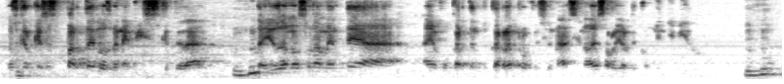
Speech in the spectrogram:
Entonces creo que esa es parte de los beneficios que te da. Te ayuda no solamente a, enfocarte en tu carrera profesional, sino a desarrollarte como individuo.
